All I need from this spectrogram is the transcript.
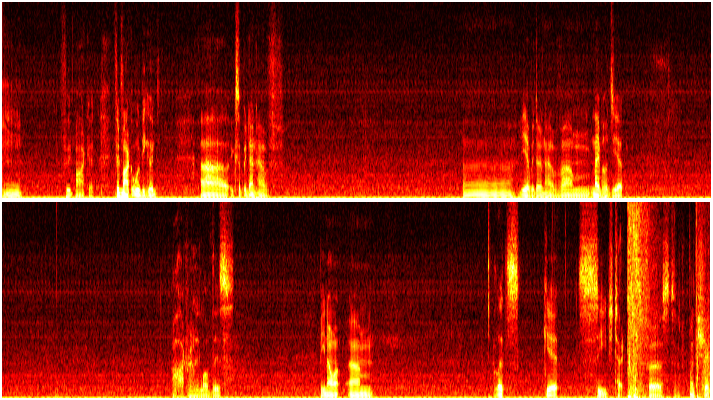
Mm, food market. Food market would be good. Uh, except we don't have Uh, yeah, we don't have um, neighborhoods yet. Oh, I'd really love this. But you know what? Um, let's get siege tactics first. I'm gonna check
